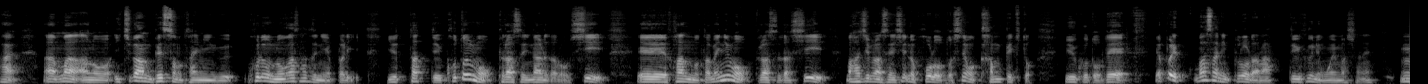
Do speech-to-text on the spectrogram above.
はい。あまあ、あの、一番ベストのタイミング、これを逃さずにやっぱり言ったっていうことにもプラスになるだろうし、えー、ファンのためにもプラスだし、まあ、八村選手のフォローとしても完璧ということで、やっぱりまさにプロだなっていうふうに思いましたね。う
